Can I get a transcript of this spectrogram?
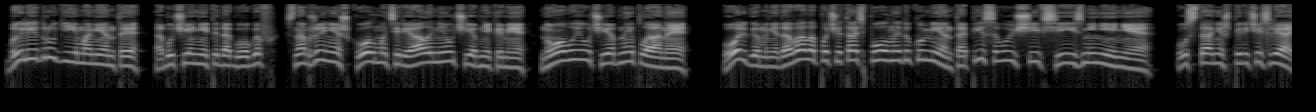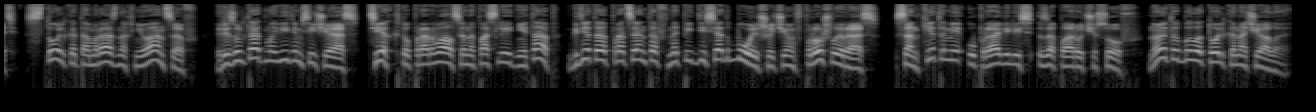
Были и другие моменты – обучение педагогов, снабжение школ материалами и учебниками, новые учебные планы. Ольга мне давала почитать полный документ, описывающий все изменения. Устанешь перечислять, столько там разных нюансов. Результат мы видим сейчас. Тех, кто прорвался на последний этап, где-то процентов на 50 больше, чем в прошлый раз. С анкетами управились за пару часов. Но это было только начало.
